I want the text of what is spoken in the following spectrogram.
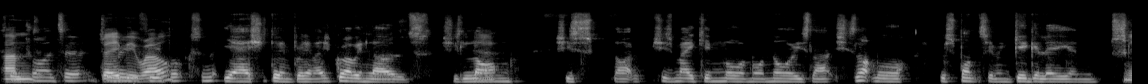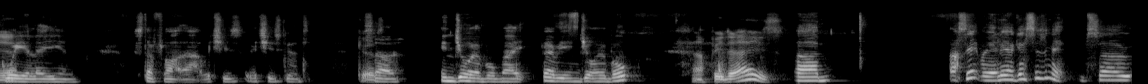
Still and trying to, to baby read a well? few books. And, yeah, she's doing brilliant. Mate. She's growing loads. She's long. Yeah. She's like she's making more and more noise. Like she's a lot more responsive and giggly and squealy yeah. and stuff like that, which is which is good. good. So enjoyable, mate. Very enjoyable. Happy days. Um, that's it, really. I guess, isn't it? So,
